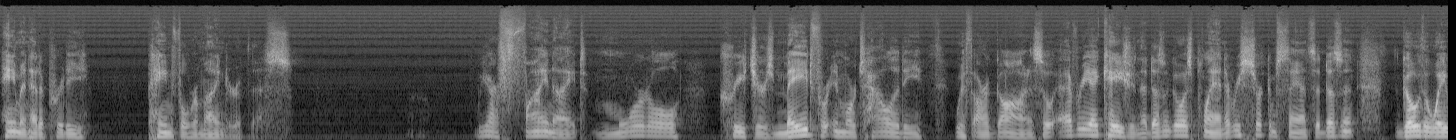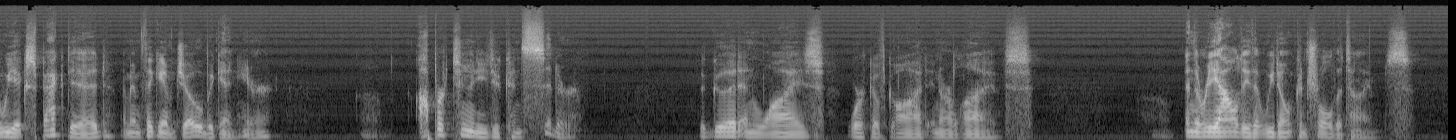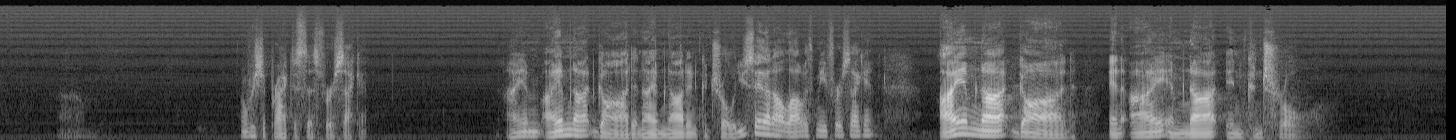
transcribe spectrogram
Haman had a pretty painful reminder of this. We are finite, mortal creatures made for immortality with our God. So every occasion that doesn't go as planned, every circumstance that doesn't go the way we expected, I mean, I'm thinking of Job again here, uh, opportunity to consider the good and wise work of God in our lives. And the reality that we don't control the times. Um, we should practice this for a second. I am, I am not God and I am not in control. Would you say that out loud with me for a second? I am not God and I am not in control.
